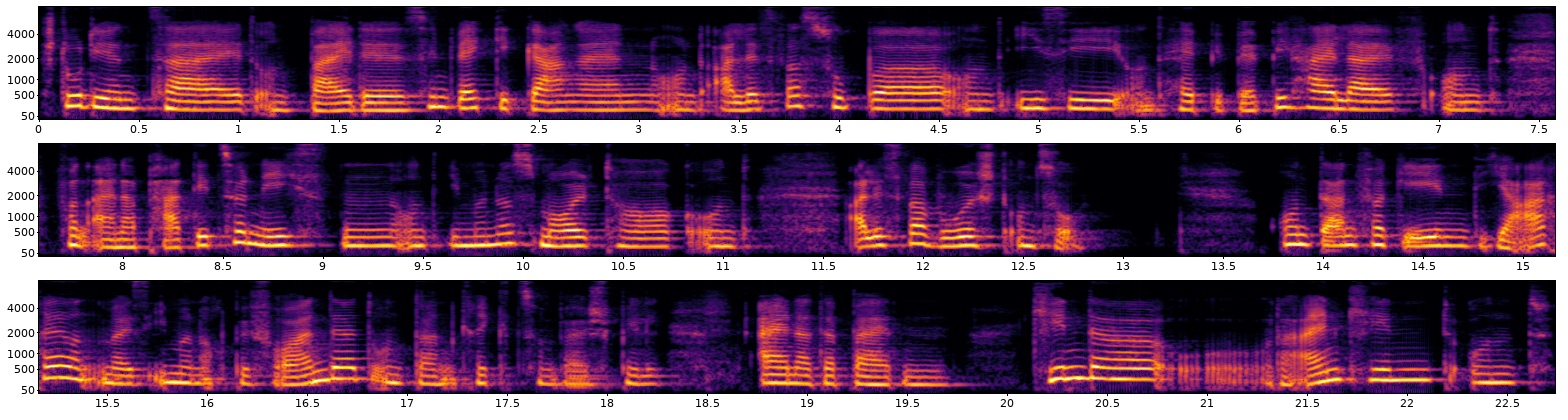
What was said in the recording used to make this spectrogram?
Studienzeit und beide sind weggegangen und alles war super und easy und happy peppy highlife und von einer Party zur nächsten und immer nur Smalltalk und alles war wurscht und so. Und dann vergehen die Jahre und man ist immer noch befreundet und dann kriegt zum Beispiel einer der beiden Kinder oder ein Kind und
